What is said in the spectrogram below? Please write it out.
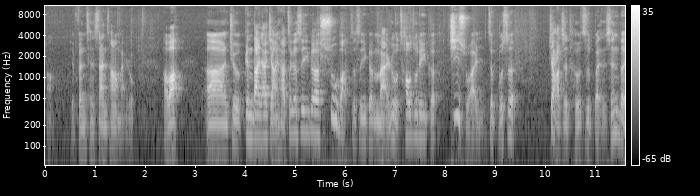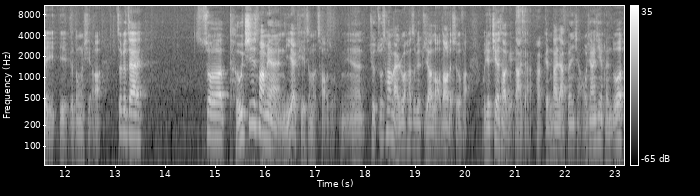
啊，就分成三仓买入，好吧？啊，就跟大家讲一下，这个是一个数吧，这是一个买入操作的一个技术而已，这不是价值投资本身的一一个东西啊。这个在说投机方面，你也可以这么操作。嗯，就逐仓买入，它是个比较老道的手法，我就介绍给大家啊，跟大家分享。我相信很多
